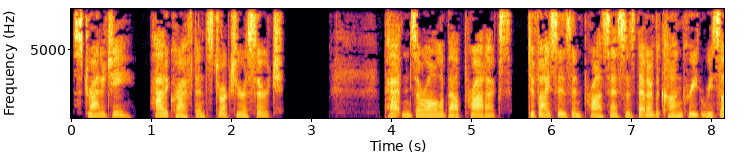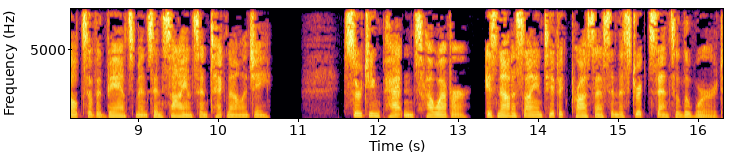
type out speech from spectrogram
Strategy How to craft and structure a search. Patents are all about products, devices, and processes that are the concrete results of advancements in science and technology. Searching patents, however, is not a scientific process in the strict sense of the word.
